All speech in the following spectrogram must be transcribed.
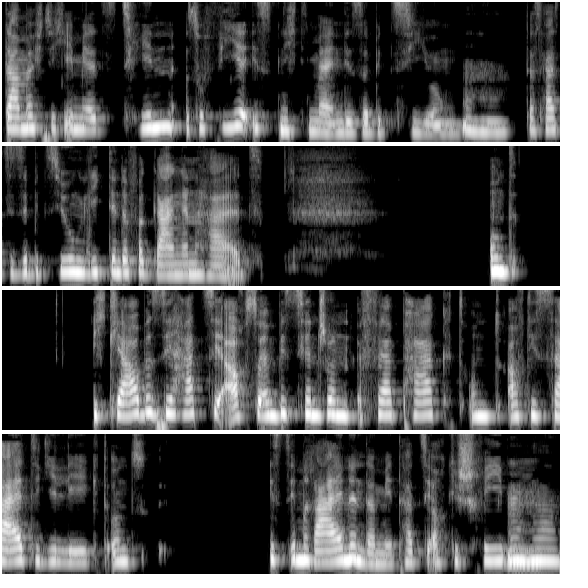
da möchte ich eben jetzt hin, Sophia ist nicht mehr in dieser Beziehung. Mhm. Das heißt, diese Beziehung liegt in der Vergangenheit. Und ich glaube, sie hat sie auch so ein bisschen schon verpackt und auf die Seite gelegt und ist im Reinen damit, hat sie auch geschrieben. Mhm.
